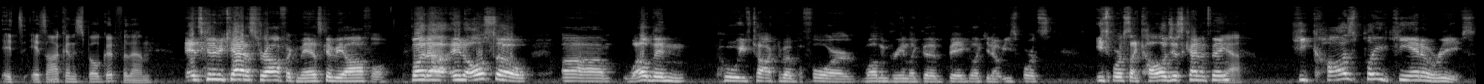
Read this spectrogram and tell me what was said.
it's it's not going to spell good for them. It's going to be catastrophic, man. It's going to be awful. But uh, and also um, Weldon, who we've talked about before, Weldon Green, like the big like you know esports esports psychologist kind of thing. Yeah. He cosplayed Keanu Reeves.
